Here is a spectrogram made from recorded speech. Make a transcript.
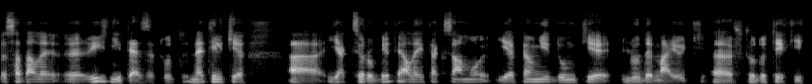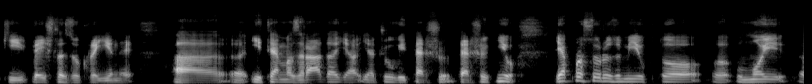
задали е, різні тези тут, не тільки е, як це робити, але й так само є певні думки. Люди мають е, щодо тих, які вийшли з України. Е, е, І тема зрада. Я я чув від перших перших днів. Я просто розумію, хто е, у моїй е,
